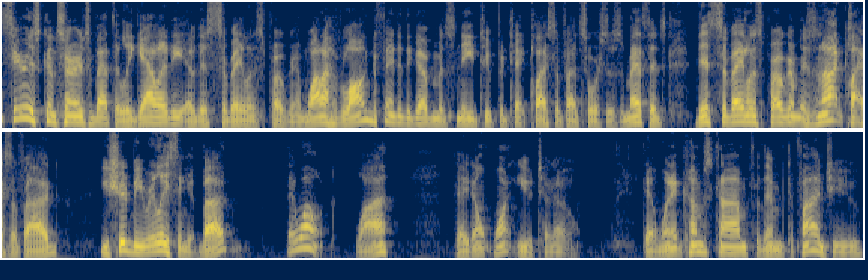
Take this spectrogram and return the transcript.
serious concerns about the legality of this surveillance program. While I have long defended the government's need to protect classified sources and methods, this surveillance program is not classified. You should be releasing it, but they won't. Why? They don't want you to know that when it comes time for them to find you,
